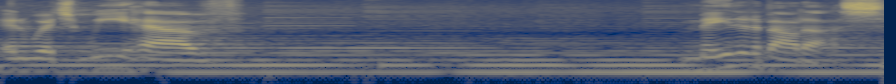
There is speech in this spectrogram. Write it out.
in which we have made it about us.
